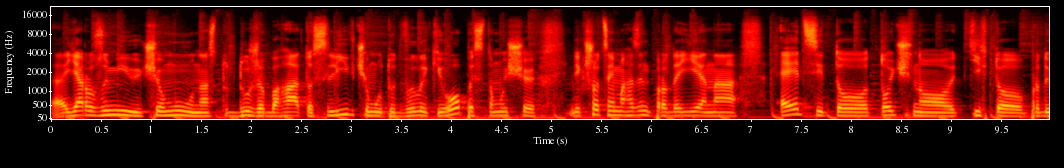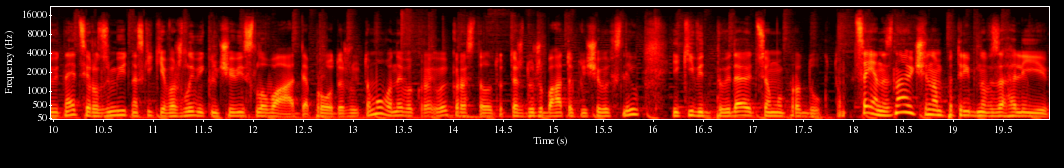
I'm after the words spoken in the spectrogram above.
Е, Я розумію, чому у нас тут дуже багато слів, чому тут великий опис, тому що якщо цей магазин продає на Etsy, то точно ті, хто продають на Etsy, розуміють, наскільки важливі ключові слова для продажу. І тому вони використали тут теж дуже багато ключових слів, які відповідають цьому продукту. Це я не знаю, чи нам потрібно взагалі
